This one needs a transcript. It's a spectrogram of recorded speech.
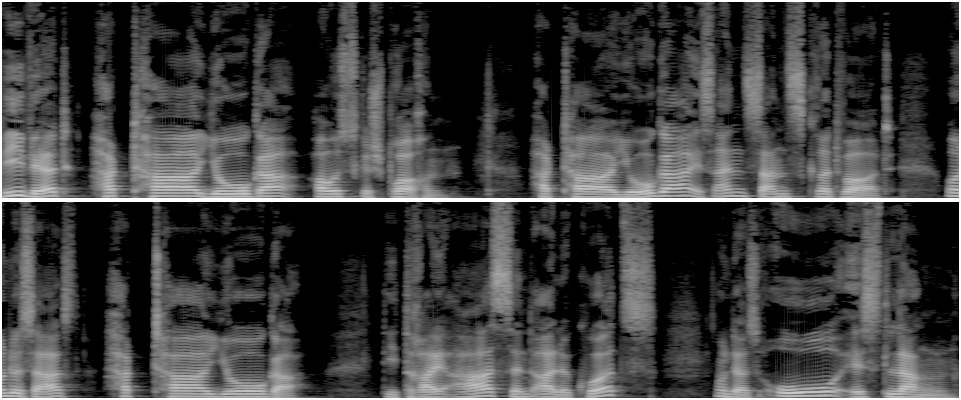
Wie wird Hatha Yoga ausgesprochen? Hatha Yoga ist ein Sanskrit-Wort und du sagst Hatha Yoga. Die drei A's sind alle kurz und das O ist lang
